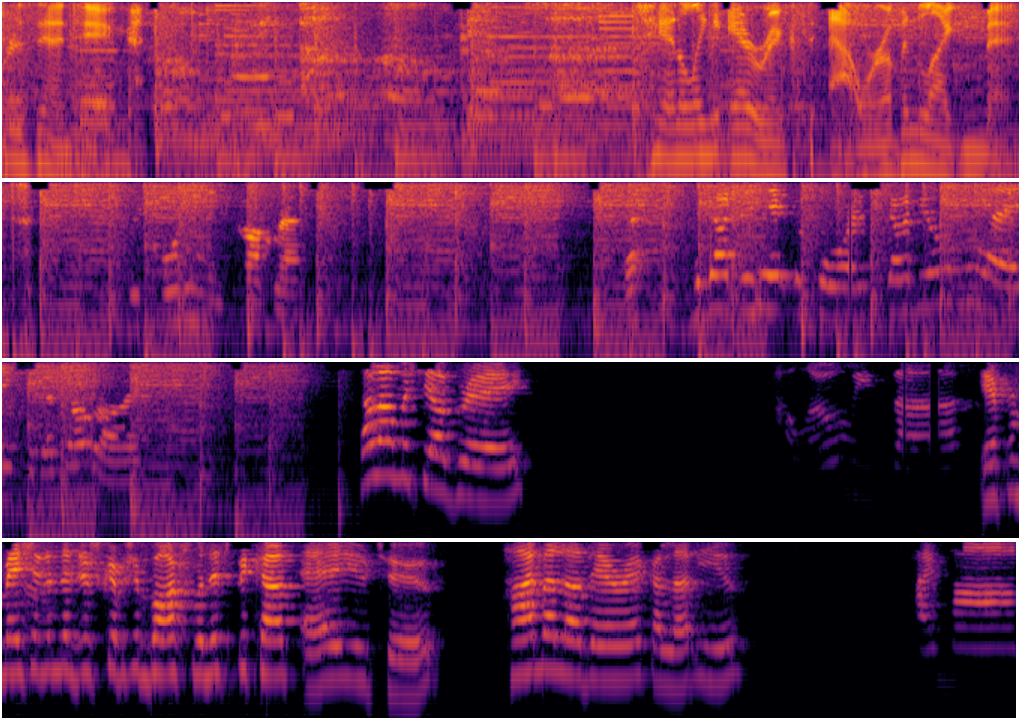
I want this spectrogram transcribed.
presenting Channeling Erik's Hour of Enlightenment. Recording in progress. Forgot to hit record. It's got to be a little delay, but that's all right. Hello, Michelle Gray. Hello, Lisa. Information in the description box when this becomes a YouTube. Hi, my love, Erik. I love you. Hi, Mom.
